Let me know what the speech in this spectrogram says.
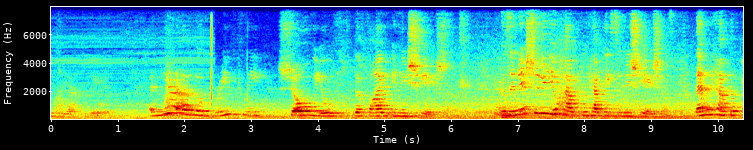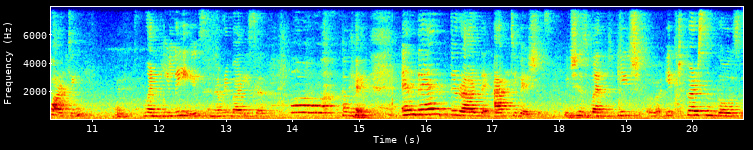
is reactivated. And here I will briefly show you the five initiations. Because initially you have we have these initiations. Then we have the parting, when he leaves and everybody says, oh, okay. And then there are the activations, which is when each, uh, each person goes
